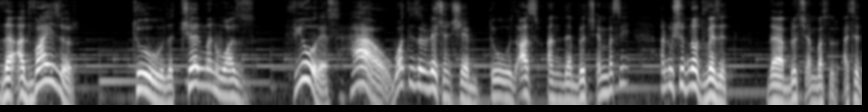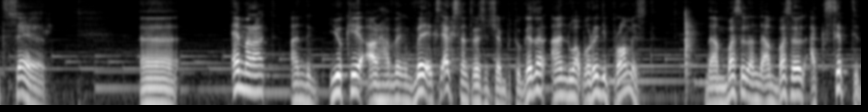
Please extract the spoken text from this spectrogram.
The advisor to the chairman was furious. How? What is the relationship to us and the British embassy? And we should not visit the British ambassador. I said, Sir, uh, Emirate and the UK are having a very excellent relationship together, and we have already promised the ambassador, and the ambassador accepted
